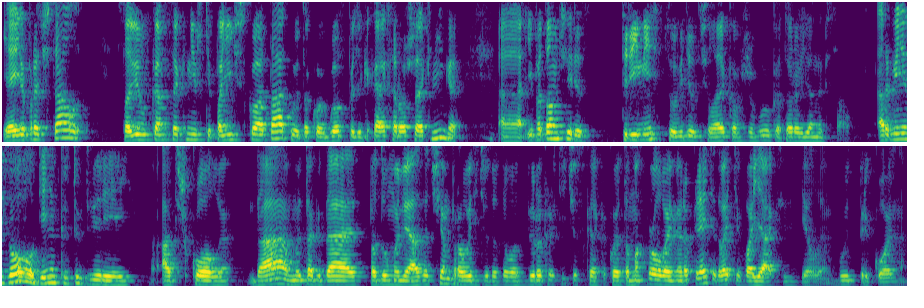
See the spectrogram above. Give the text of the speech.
Я ее прочитал, словил в конце книжки паническую атаку и такой, господи, какая хорошая книга. А, И потом через три месяца увидел человека вживую, который ее написал. Организовывал День открытых дверей от школы, да, мы тогда подумали, а зачем проводить вот это вот бюрократическое какое-то махровое мероприятие, давайте в Аяксе сделаем, будет прикольно.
